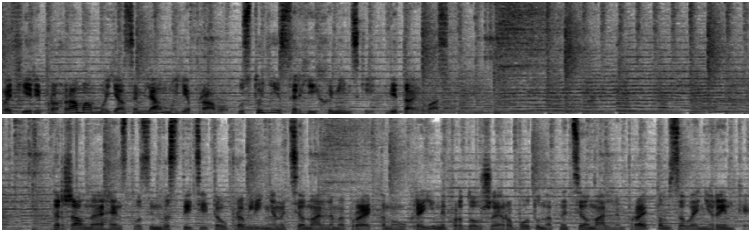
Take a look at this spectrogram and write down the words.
В ефірі програма Моя земля, моє право у студії Сергій Хомінський. Вітаю вас. Державне агентство з інвестицій та управління національними проектами України продовжує роботу над національним проектом Зелені ринки.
